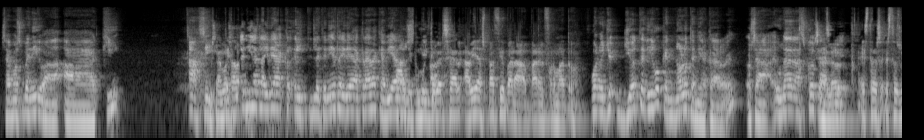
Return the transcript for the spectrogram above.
O sea, hemos venido a, aquí. Ah, sí, tenías la idea, le tenías la idea clara que había... Ah, multiversal había espacio para, el formato. Bueno, yo, te digo que no lo tenía claro, ¿eh? O sea, una de las cosas Esto es, esto es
